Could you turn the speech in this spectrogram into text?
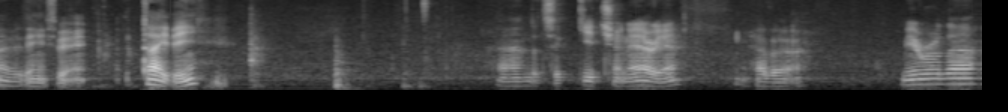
Everything is very tidy. And that's a kitchen area. We have a mirror there.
